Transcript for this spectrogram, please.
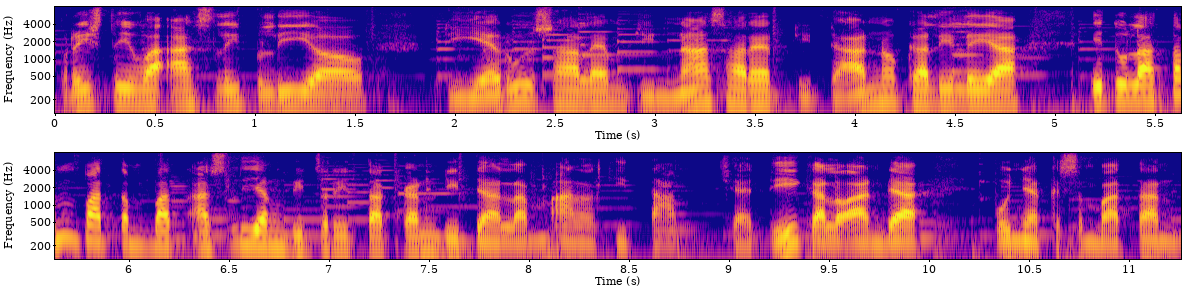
peristiwa asli beliau. Di Yerusalem, di Nazaret, di Danau Galilea. Itulah tempat-tempat asli yang diceritakan di dalam Alkitab. Jadi kalau Anda punya kesempatan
